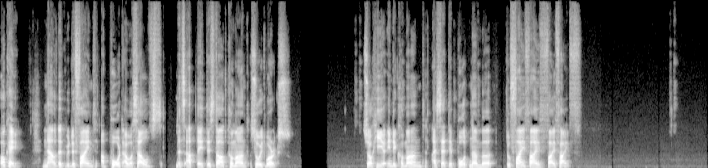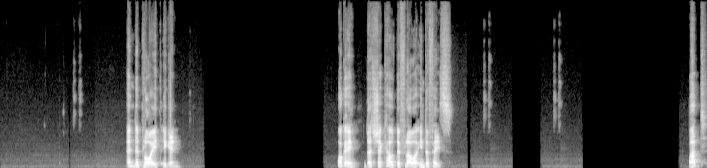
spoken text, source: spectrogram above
Okay, now that we defined a port ourselves, let's update the start command so it works. So here in the command, I set the port number to 5555. And deploy it again. Okay, let's check out the Flower interface. But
